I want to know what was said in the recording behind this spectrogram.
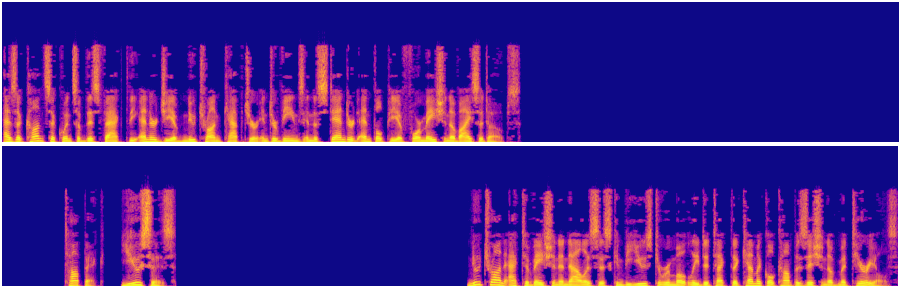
As a consequence of this fact the energy of neutron capture intervenes in the standard enthalpy of formation of isotopes. Uses Neutron activation analysis can be used to remotely detect the chemical composition of materials.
